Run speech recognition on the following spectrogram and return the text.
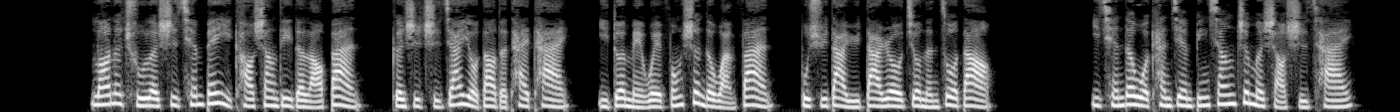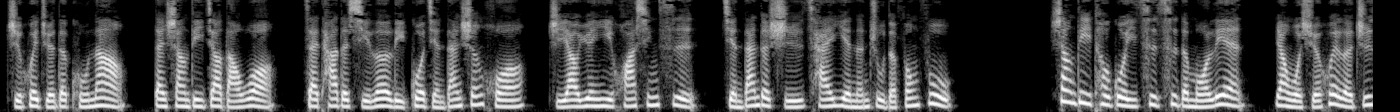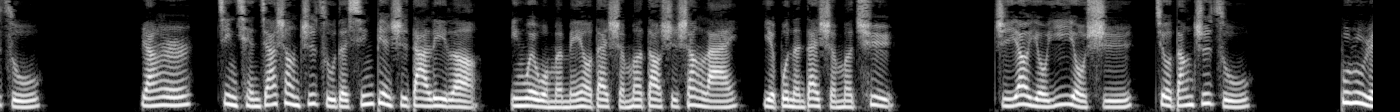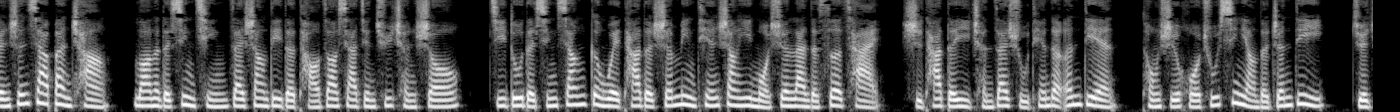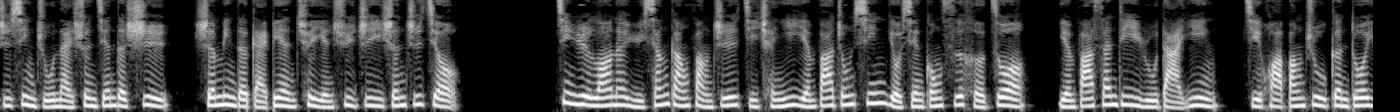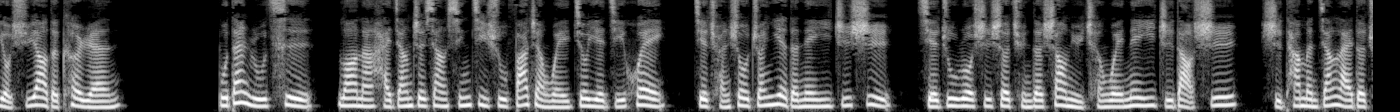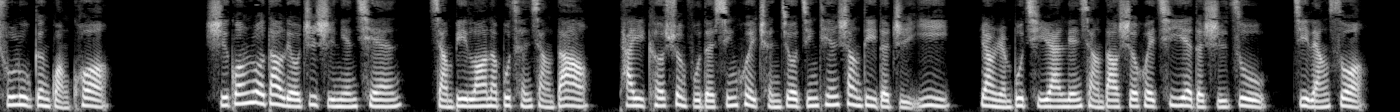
Lana 除了是谦卑倚靠上帝的老板，更是持家有道的太太。一顿美味丰盛的晚饭，不需大鱼大肉就能做到。以前的我看见冰箱这么少食材，只会觉得苦恼。但上帝教导我，在他的喜乐里过简单生活，只要愿意花心思，简单的食材也能煮得丰富。上帝透过一次次的磨练，让我学会了知足。然而，敬钱加上知足的心便是大力了。因为我们没有带什么道士上来，也不能带什么去。只要有衣有食，就当知足。步入人生下半场，Lana 的性情在上帝的陶造下渐趋成熟，基督的馨香更为他的生命添上一抹绚烂的色彩，使他得以承载属天的恩典，同时活出信仰的真谛。觉知信主乃瞬间的事，生命的改变却延续至一生之久。近日，Lana 与香港纺织及成衣研发中心有限公司合作，研发三 D 乳打印计划，帮助更多有需要的客人。不但如此，Lana 还将这项新技术发展为就业机会，借传授专业的内衣知识，协助弱势社群的少女成为内衣指导师，使他们将来的出路更广阔。时光若倒流至十年前，想必 Lana 不曾想到。她一颗顺服的心会成就今天上帝的旨意，让人不其然联想到社会企业的始祖计量所。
